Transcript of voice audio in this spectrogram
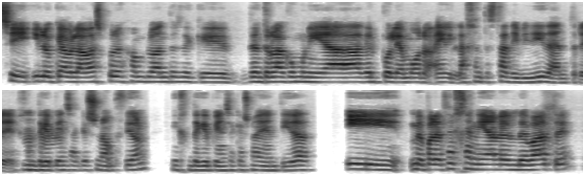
Sí, y lo que hablabas, por ejemplo, antes de que dentro de la comunidad del poliamor hay, la gente está dividida entre gente que piensa que es una opción y gente que piensa que es una identidad. Y me parece genial el debate,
